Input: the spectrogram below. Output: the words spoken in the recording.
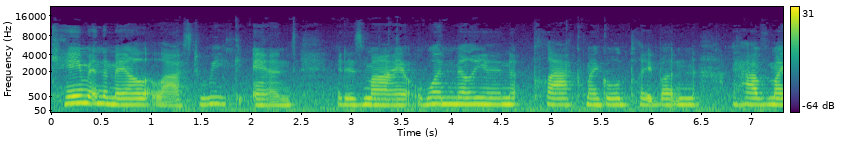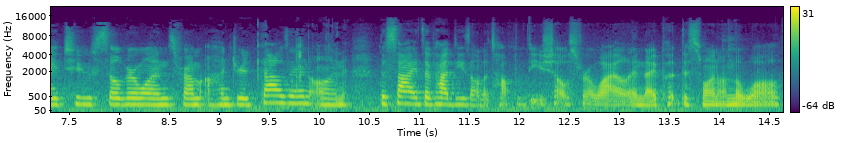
came in the mail last week and it is my 1 million plaque, my gold play button. I have my two silver ones from 100,000 on the sides. I've had these on the top of these shelves for a while and I put this one on the wall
